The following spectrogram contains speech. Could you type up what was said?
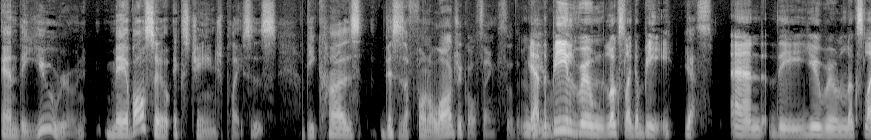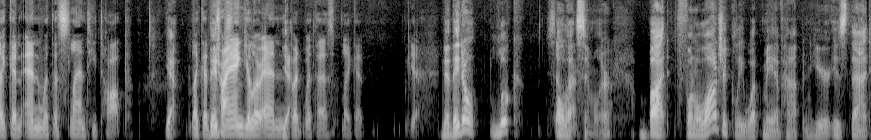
and the U rune may have also exchanged places because this is a phonological thing. So the Yeah, the B rune- rune looks like a B, Yes. and the U rune looks like an N with a slanty top, Yeah. like a They- triangular N, Yeah. but with a like a yeah. Now they don't look all that similar, but phonologically what may have happened here is that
